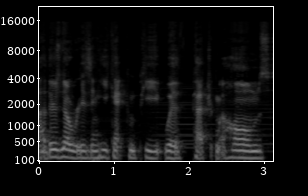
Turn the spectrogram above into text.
Uh, there's no reason he can't compete with Patrick Mahomes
